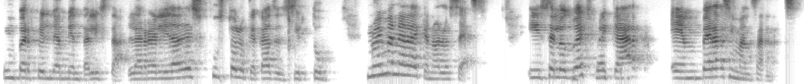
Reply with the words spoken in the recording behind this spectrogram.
un perfil de ambientalista. La realidad es justo lo que acabas de decir tú. No hay manera de que no lo seas. Y se los voy a explicar en peras y manzanas.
